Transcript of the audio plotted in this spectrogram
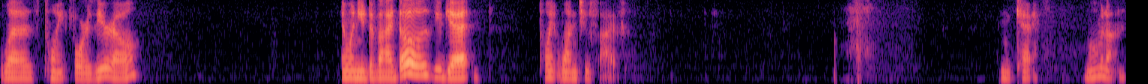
was 0.40. And when you divide those, you get 0.125. Okay, moving on.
